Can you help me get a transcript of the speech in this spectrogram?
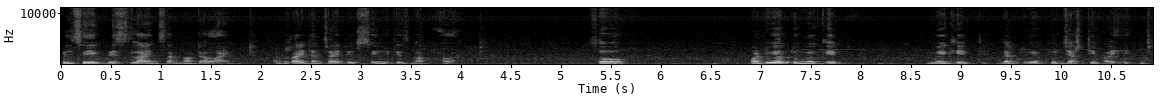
You'll see these lines are not aligned. On the right hand side you see it is not aligned. So what we have to make it make it that we have to justify it.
